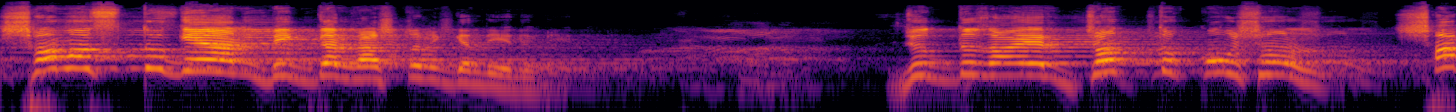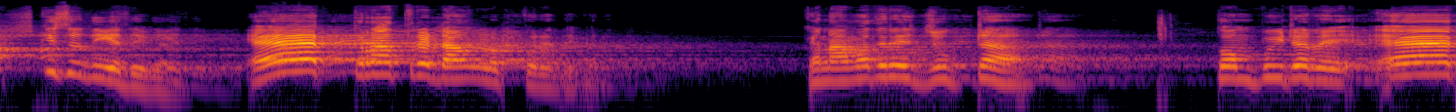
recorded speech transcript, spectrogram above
সমস্ত জ্ঞান, বিজ্ঞান, রাষ্ট্রবিজ্ঞান দিয়ে দেবে। যুদ্ধ জয়ের যত কৌশল, সব কিছু দিয়ে দেবে। এক রাত্রে ডাউনলোড করে দেবে। কারণ আমাদের এই যুগটা কম্পিউটারে এক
